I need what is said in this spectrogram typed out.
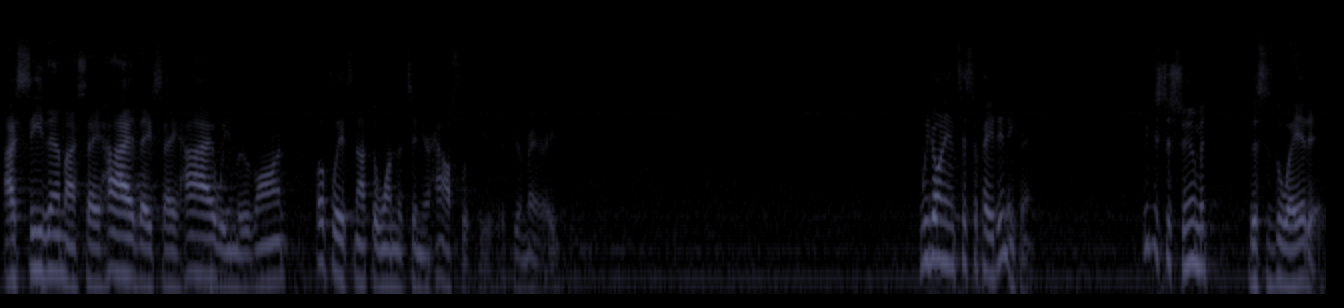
I see them, I say hi, they say hi, we move on. Hopefully, it's not the one that's in your house with you if you're married. We don't anticipate anything. We just assume it, this is the way it is.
